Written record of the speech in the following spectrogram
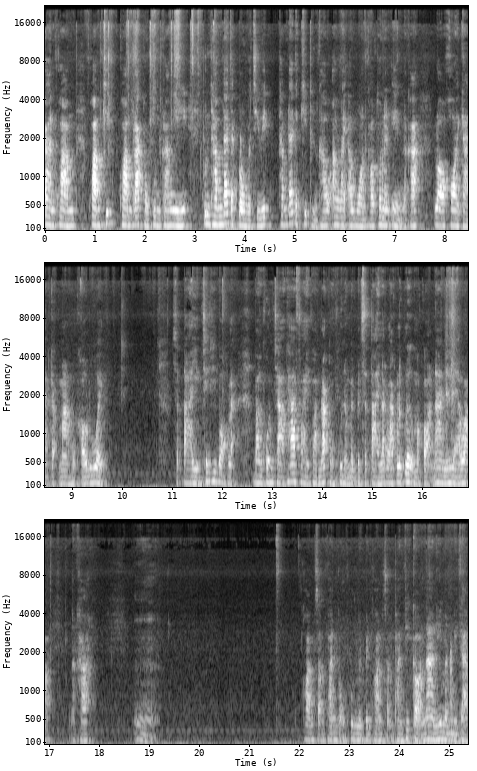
การณ์ความความคิดความรักของคุณครั้งนี้ คุณทำได้แต่ปรงกับชีวิตทำได้แต่คิดถึงเขาอะไรอาวรณ์เขาเท่านั้นเองนะคะ รอคอยการกลับมาของเขาด้วยสไตล์อย่างเช่นที่บอกแหละบางคนชาท่าไฟความรักของคุณอะมันเป็นสไตล์รักๆเลิกๆมาก่อนหน้านี้แล้วอะนะคะ อืม ความสัมพันธ์ของคุณมันเป็นความสัมพันธ์ที่ก่อนหน้านี้มันมีการ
